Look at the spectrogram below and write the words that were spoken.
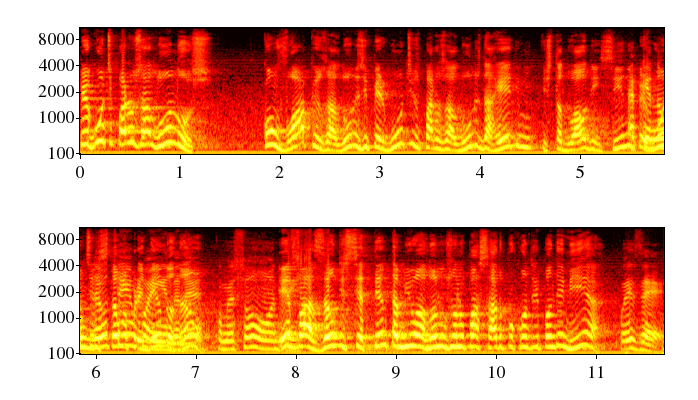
Pergunte para os alunos. Convoque os alunos e pergunte para os alunos da rede estadual de ensino, é pergunte se eles estão aprendendo ainda, ou não. Né? Começou ontem. Evasão de 70 mil alunos no ano passado por conta de pandemia. Pois é.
